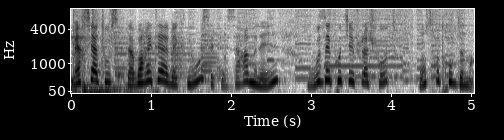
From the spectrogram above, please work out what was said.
Merci à tous d'avoir été avec nous, c'était Sarah Menei. Vous écoutiez Flash Foot, on se retrouve demain.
